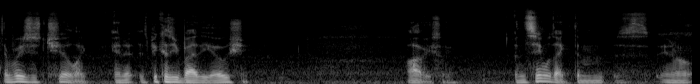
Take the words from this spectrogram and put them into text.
Everybody's just chill, like, and it's because you're by the ocean, obviously. And the same with like the you know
